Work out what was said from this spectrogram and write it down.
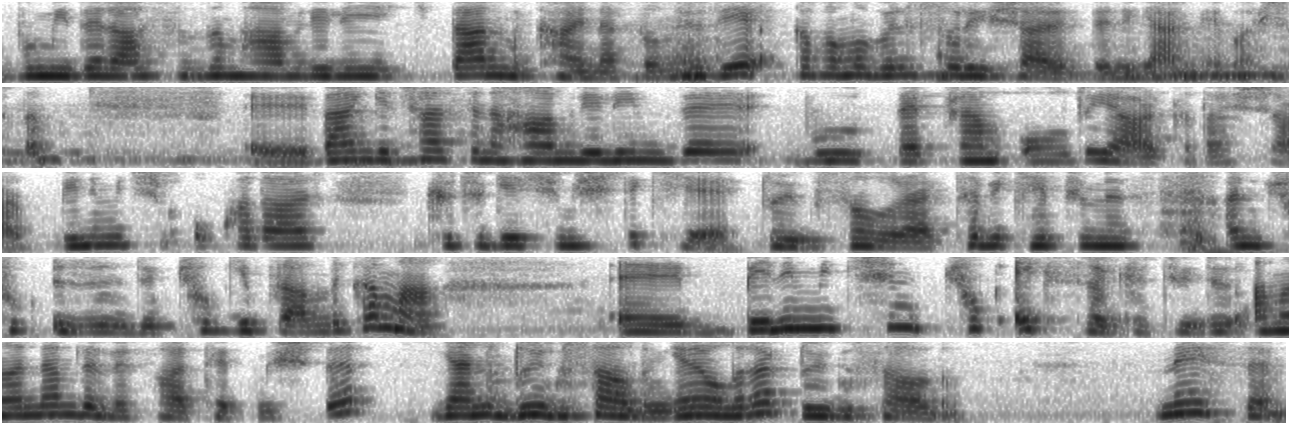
bu mide rahatsızlığım hamilelikten mi kaynaklanıyor diye kafama böyle soru işaretleri gelmeye başladı. Ee, ben geçen sene hamileliğimde bu deprem oldu ya arkadaşlar. Benim için o kadar kötü geçmişti ki duygusal olarak. Tabii ki hepimiz hani çok üzüldük, çok yıprandık ama e, benim için çok ekstra kötüydü. Anneannem de vefat etmişti. Yani duygusaldım. Genel olarak duygusaldım. Neyse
